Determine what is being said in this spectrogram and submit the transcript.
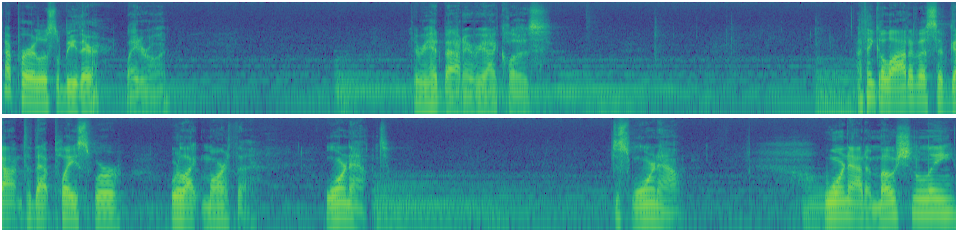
that prayer list will be there later on. Every head bowed, every eye closed. I think a lot of us have gotten to that place where we're like Martha, worn out. Just worn out. Worn out emotionally,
